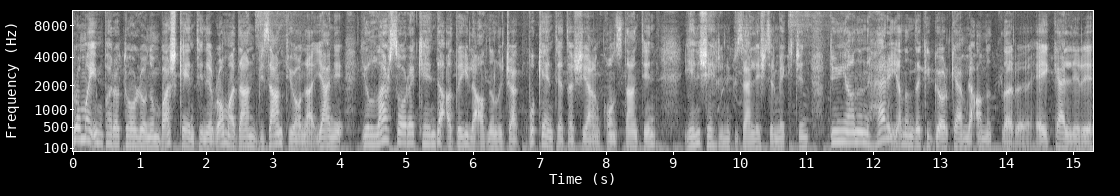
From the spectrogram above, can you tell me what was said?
Roma İmparatorluğu'nun başkentini Roma'dan Bizantiyon'a yani yıllar sonra kendi adıyla anılacak bu kente taşıyan Konstantin, yeni şehrini güzelleştirmek için dünyanın her yanındaki görkemli anıtları, heykelleri,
